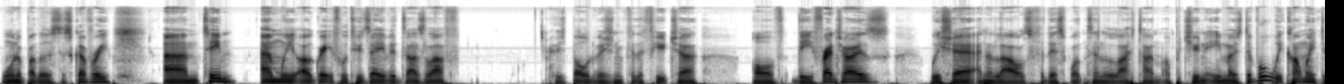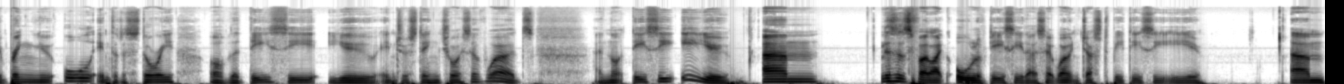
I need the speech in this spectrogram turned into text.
Warner Brothers Discovery um, team. And we are grateful to David Zaslav, whose bold vision for the future of the franchise we share and allows for this once in a lifetime opportunity. Most of all, we can't wait to bring you all into the story of the DCU. Interesting choice of words, and not DCEU. Um, this is for like all of DC though, so it won't just be DCEU. Um,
